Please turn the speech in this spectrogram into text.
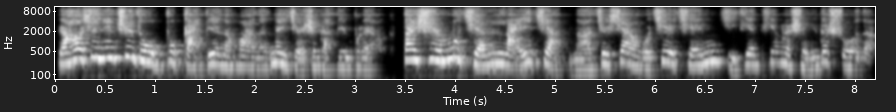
然后现行制度不改变的话呢，内卷是改变不了的。但是目前来讲呢，就像我记得前几天听了谁的说的，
